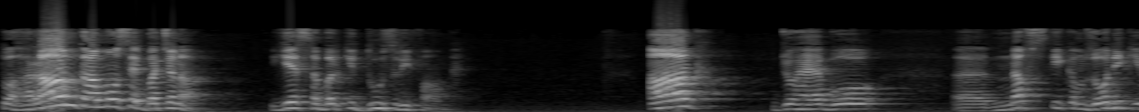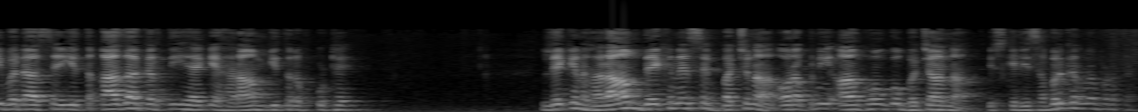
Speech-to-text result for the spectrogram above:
تو حرام کاموں سے بچنا۔ یہ صبر کی دوسری فارم ہے۔ آنکھ جو ہے وہ نفس کی کمزوری کی وجہ سے یہ تقاضا کرتی ہے کہ حرام کی طرف اٹھے۔ لیکن حرام دیکھنے سے بچنا اور اپنی آنکھوں کو بچانا، اس کے لیے صبر کرنا پڑتا ہے۔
